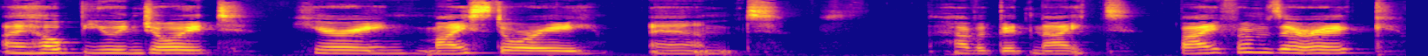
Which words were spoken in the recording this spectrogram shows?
I hope you enjoyed hearing my story and have a good night. Bye from Zurich.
